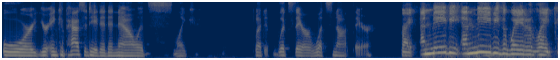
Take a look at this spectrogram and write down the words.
or you're incapacitated and now it's like what what's there what's not there? Right. And maybe and maybe the way to like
